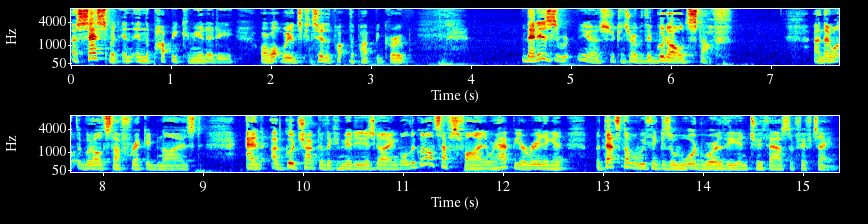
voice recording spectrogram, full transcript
assessment in, in the puppy community, or what we would consider the, the puppy group, that is you know, concerned with the good old stuff. And they want the good old stuff recognized. And a good chunk of the community is going, well, the good old stuff's fine, and we're happy you're reading it, but that's not what we think is award worthy in 2015.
